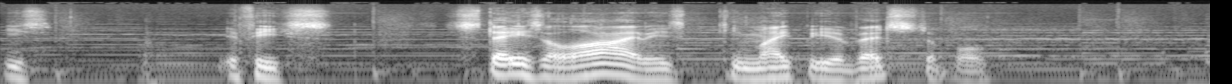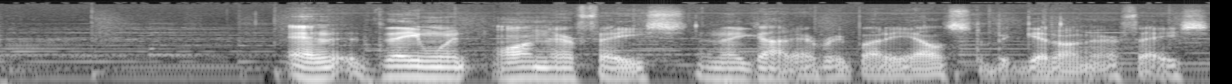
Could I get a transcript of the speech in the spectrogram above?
he's, if he stays alive, he's, he might be a vegetable. And they went on their face, and they got everybody else to get on their face.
